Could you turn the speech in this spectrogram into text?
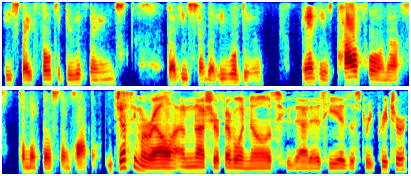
He's faithful to do the things that he said that he will do. And he is powerful enough to make those things happen. Jesse Morrell, I'm not sure if everyone knows who that is. He is a street preacher.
